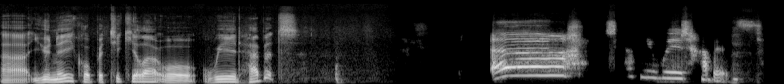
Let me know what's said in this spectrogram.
uh, unique or particular or weird habits? Uh, she have any weird habits?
